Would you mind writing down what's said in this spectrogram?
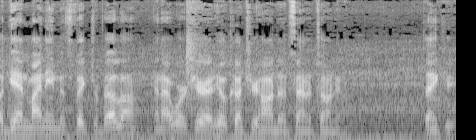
Again, my name is Victor Vela, and I work here at Hill Country Honda in San Antonio. Thank you.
